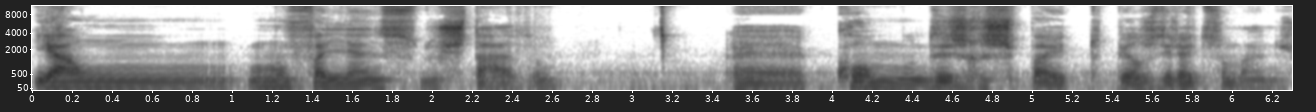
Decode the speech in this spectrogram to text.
e há um, um falhanço do Estado como desrespeito pelos direitos humanos.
